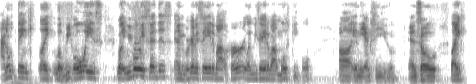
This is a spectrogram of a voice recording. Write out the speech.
I don't think like look. We've always like we've always said this, and we're gonna say it about her, like we say it about most people uh, in the MCU. And so, like,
